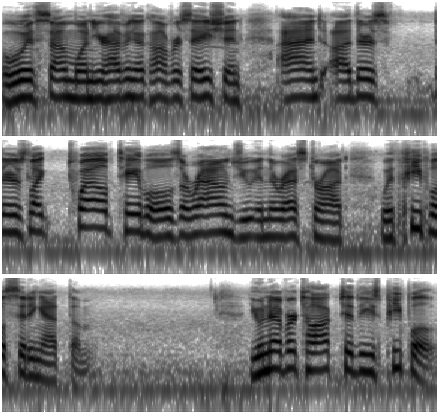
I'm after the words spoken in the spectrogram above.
with someone, you're having a conversation, and uh, there's there's like 12 tables around you in the restaurant with people sitting at them. You never talk to these people.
